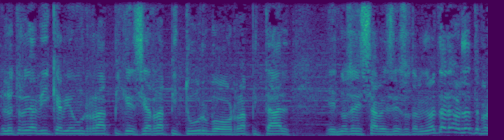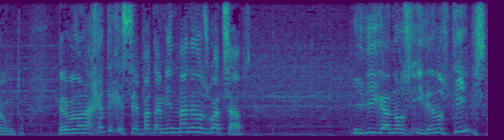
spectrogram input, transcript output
el otro día vi que había un Rappi que decía Rappi Turbo, Rappi tal, eh, no sé si sabes de eso también. Ahorita, ahorita te pregunto. Pero bueno, la gente que sepa también mándenos WhatsApps y díganos y denos tips,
